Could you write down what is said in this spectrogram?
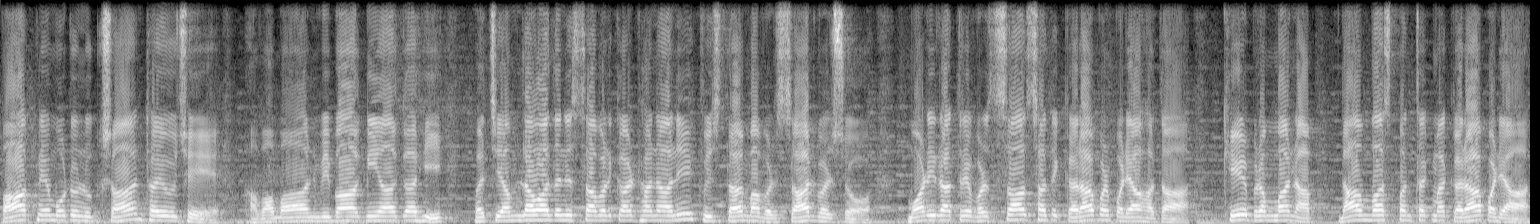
પાકને મોટું નુકસાન થયું છે. હવામાન વિભાગની આગાહી, વચ્ચે અમદાવાદ અને સાબરકાંઠાના અનેક વિસ્તારમાં વરસાદ વરસ્યો. મોડી રાત્રે વરસાદ સાથે કરા પણ પડ્યા હતા. ખેડ બ્રહ્માના દામવાસ પંથકમાં કરા પડ્યા.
